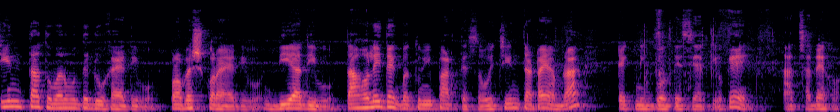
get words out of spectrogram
চিন্তা তোমার মধ্যে ঢুকায় দিব, প্রবেশ করায় দিব, দিয়া দিব। তাহলেই দেখবা তুমি পারতেছো, ওই চিন্তাটাই আমরা টেকনিক বলতেছি আর কি ওকে আচ্ছা দেখো।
